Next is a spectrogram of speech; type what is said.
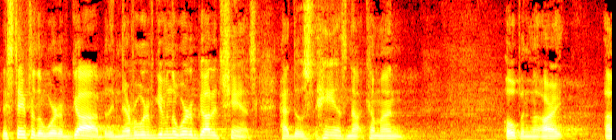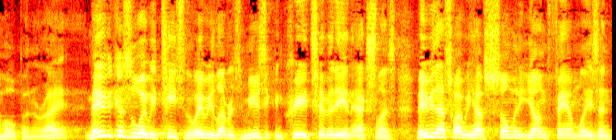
they stay for the Word of God, but they never would have given the Word of God a chance had those hands not come on open. All right, I'm open, all right? Maybe because of the way we teach and the way we leverage music and creativity and excellence, maybe that's why we have so many young families and,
